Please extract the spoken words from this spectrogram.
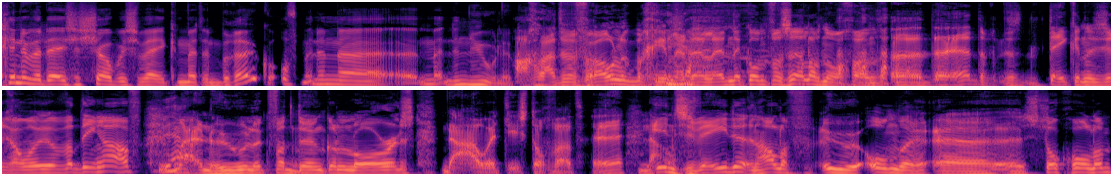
Beginnen we deze showbizweek met een breuk of met een, uh, met een huwelijk? Ach, laten we vrolijk beginnen. De ellende komt vanzelf nog. Want uh, er tekenen zich alweer wat dingen af. Ja. Maar een huwelijk van Duncan Lawrence. Nou, het is toch wat. Hè? Nou. In Zweden, een half uur onder uh, Stockholm.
